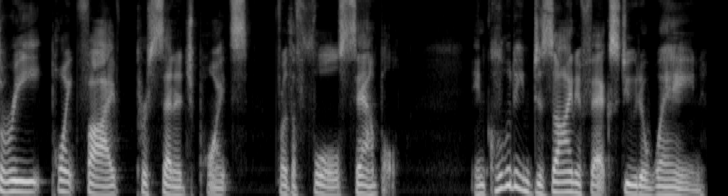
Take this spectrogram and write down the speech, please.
3.5 percentage points for the full sample, including design effects due to weighing,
